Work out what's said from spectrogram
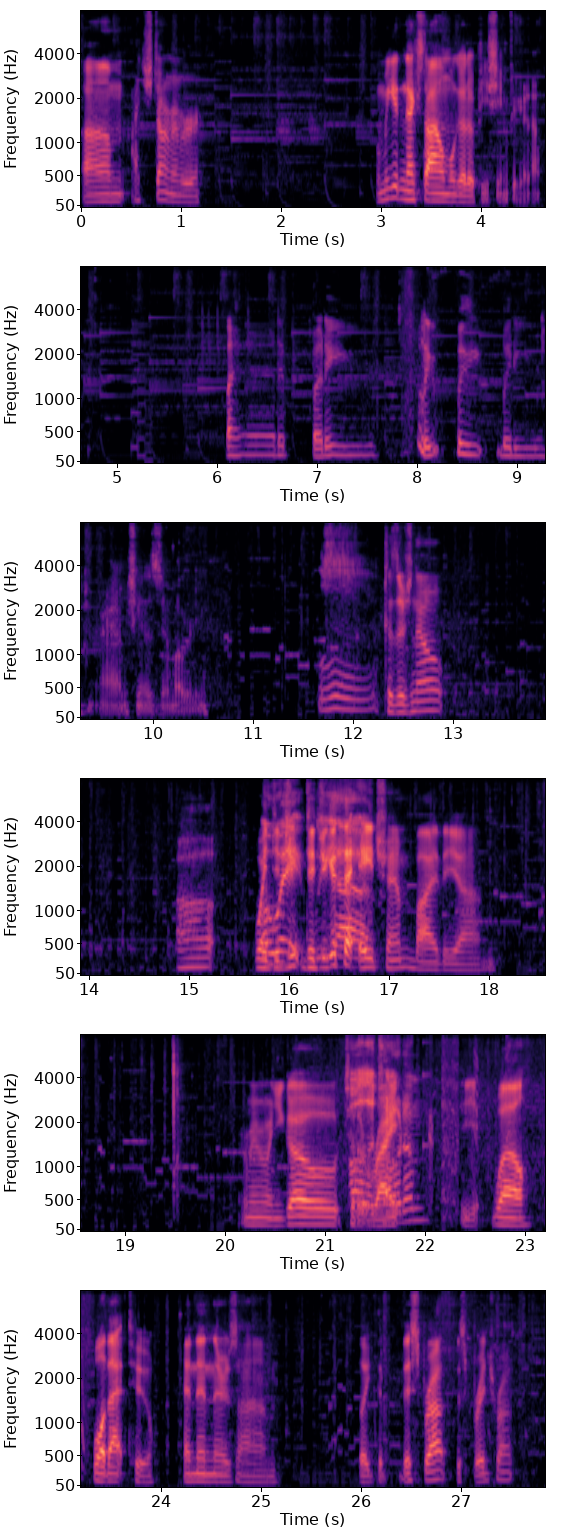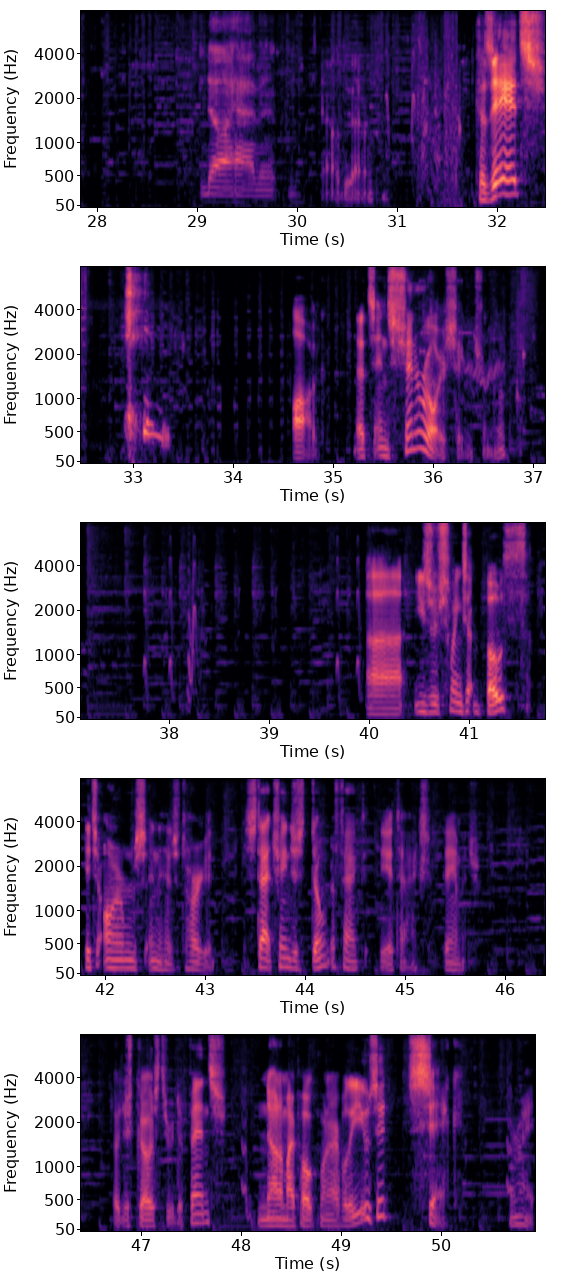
Um, I just don't remember. When we get next island, we'll go to a PC and figure it out. Alright, I'm just gonna zoom over to you. Because there's no. Uh, wait, Oh, did you wait, did you we, get the uh, HM by the um? Remember when you go to oh, the, the right? totem. Yeah, well, well that too. And then there's um, like the this route, this bridge route. No, I haven't. Yeah, I'll do that one. Cause it's Og. That's Incineroar's signature move. Uh, user swings both its arms and hits a target. Stat changes don't affect the attack's damage. So it just goes through defense. None of my Pokemon are able to use it. Sick. Alright.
